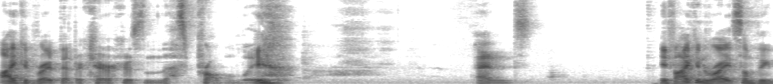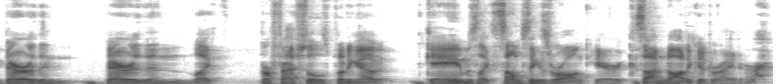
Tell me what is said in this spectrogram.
i could write better characters than this probably and if i can write something better than better than like professionals putting out games like something's wrong here because i'm not a good writer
